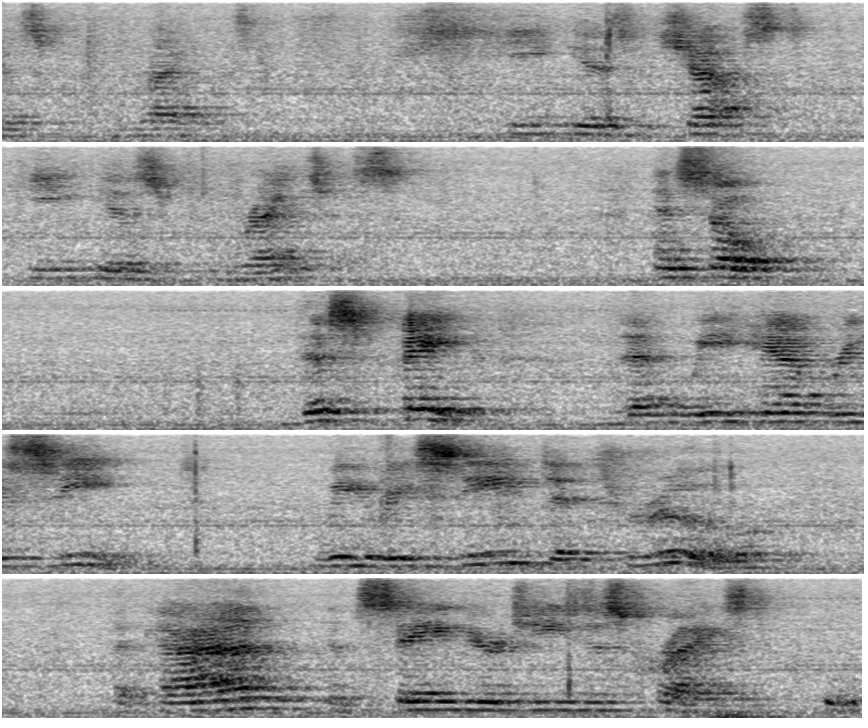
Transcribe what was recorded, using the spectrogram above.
is right. He is just. He is righteous. And so, this faith that we have received we received it through the God and Savior Jesus Christ, who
